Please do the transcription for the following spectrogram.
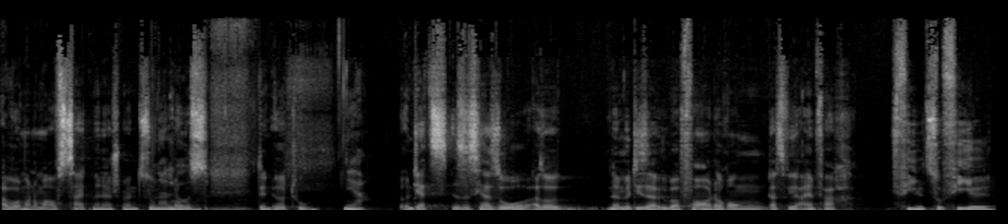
Aber wollen wir nochmal aufs Zeitmanagement zurückkommen? Na los. Den Irrtum. Ja. Und jetzt ist es ja so, also ne, mit dieser Überforderung, dass wir einfach viel zu viel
